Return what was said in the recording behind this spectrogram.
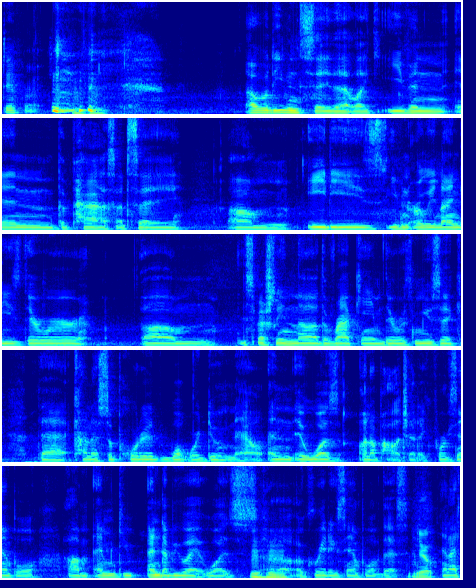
different. I would even say that, like, even in the past, I'd say um, 80s, even early 90s, there were, um, especially in the, the rap game, there was music that kind of supported what we're doing now. And it was unapologetic. For example, um, MD- NWA was uh, a great example of this. Yep. And I,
